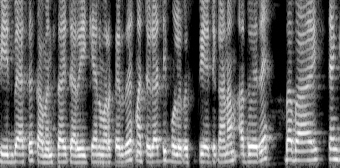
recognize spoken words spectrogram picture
ഫീഡ്ബാക്ക് കമന്റ്സ് ആയിട്ട് അറിയിക്കാൻ മറക്കരുത്. മറ്റൊരു അടിപൊളി റെസിപ്പി ആയിട്ട് കാണാം. അതുവരെ ബൈ ബൈ. താങ്ക്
